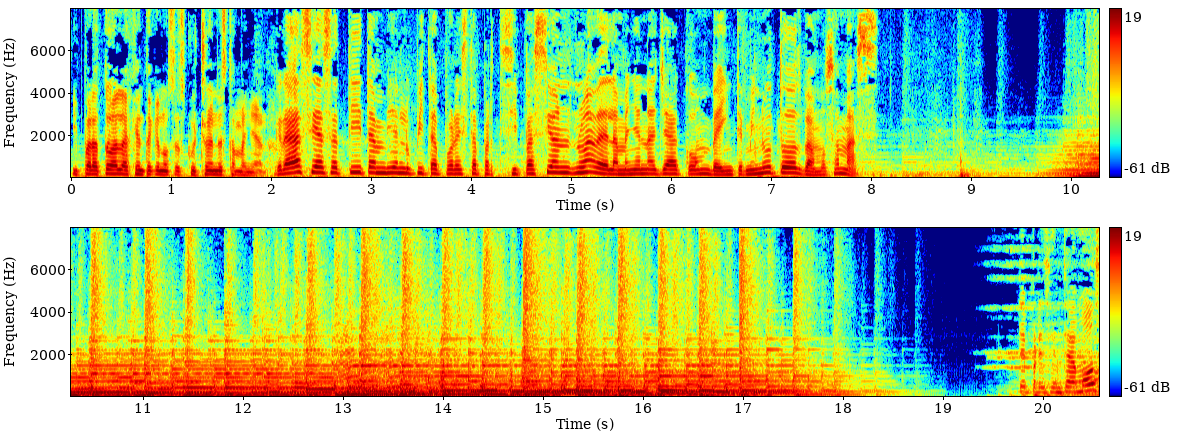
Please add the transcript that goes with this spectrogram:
y para toda la gente que nos escuchó en esta mañana. Gracias a ti también, Lupita, por esta participación. 9 de la mañana ya con 20 minutos. Vamos a más. Te presentamos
